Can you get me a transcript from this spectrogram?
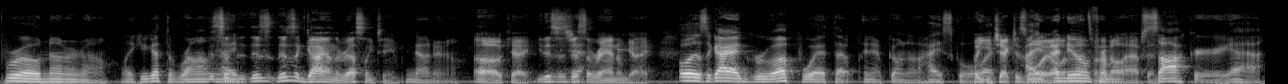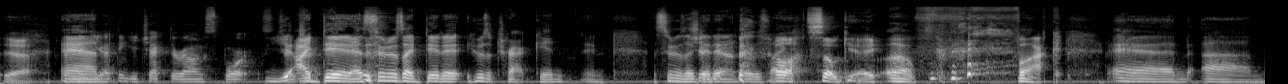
bro, no, no, no, like you got the wrong. This, I- this, this is a guy on the wrestling team. no, no, no. Oh, okay. This is just a random guy. Well, it was a guy I grew up with that ended up going to the high school. But you checked his I, oil I and knew him that's when it from all happened. soccer. Yeah. Yeah. I And think, you, I think you checked the wrong sport. Yeah, I did. As soon as I did it, he was a track kid, and as soon as I Shit, did it, it was like, Oh, it's so gay. oh, fuck. And um,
